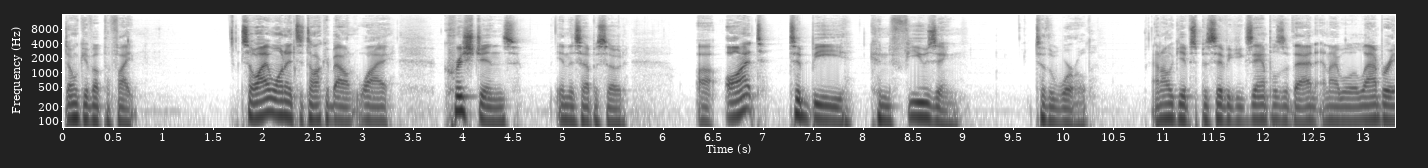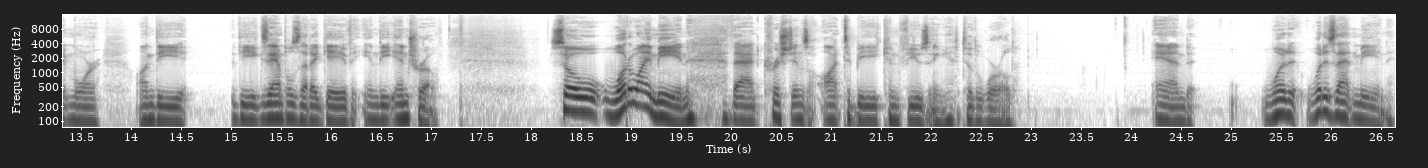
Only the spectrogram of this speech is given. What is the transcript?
don't give up the fight. So, I wanted to talk about why Christians in this episode uh, ought to be confusing to the world and I'll give specific examples of that, and I will elaborate more on the the examples that I gave in the intro. So, what do I mean that Christians ought to be confusing to the world? And what what does that mean,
